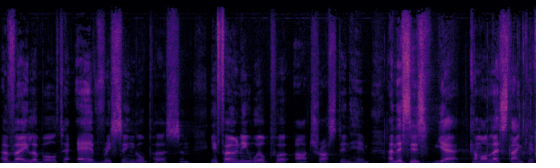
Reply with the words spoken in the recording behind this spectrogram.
available to every single person if only we'll put our trust in Him. And this is, yeah, come on, let's thank Him.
